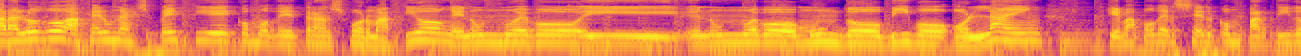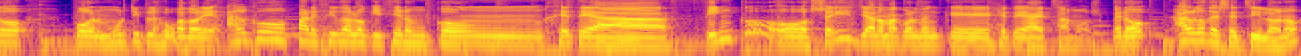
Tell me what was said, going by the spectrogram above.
para luego hacer una especie como de transformación en un nuevo y en un nuevo mundo vivo online que va a poder ser compartido por múltiples jugadores. Algo parecido a lo que hicieron con GTA 5 o 6, ya no me acuerdo en qué GTA estamos, pero algo de ese estilo, ¿no?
